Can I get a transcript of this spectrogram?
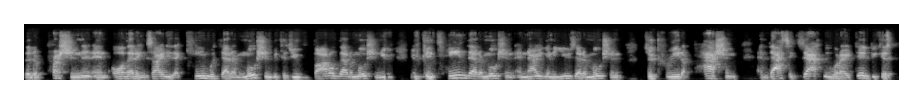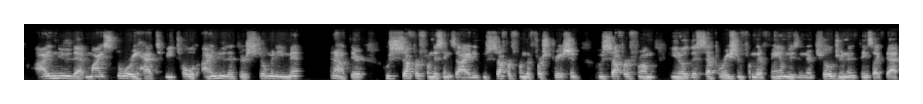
the depression and, and all that anxiety that came with that emotion because you've bottled that emotion, you've, you've contained that emotion, and now you're going to use that emotion to create a passion. And that's exactly what I did because I knew that my story had to be told. I knew that there's so many men out there who suffer from this anxiety, who suffer from the frustration, who suffer from you know the separation from their families and their children and things like that,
